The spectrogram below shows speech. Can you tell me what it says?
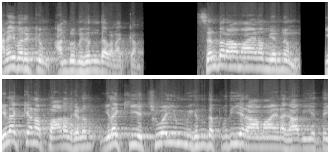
அனைவருக்கும் அன்பு மிகுந்த வணக்கம். செல்வராமாயணம் என்னும் இலக்கண பாடல்களும் இலக்கிய சுவையும் மிகுந்த புதிய ராமாயண காவியத்தை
